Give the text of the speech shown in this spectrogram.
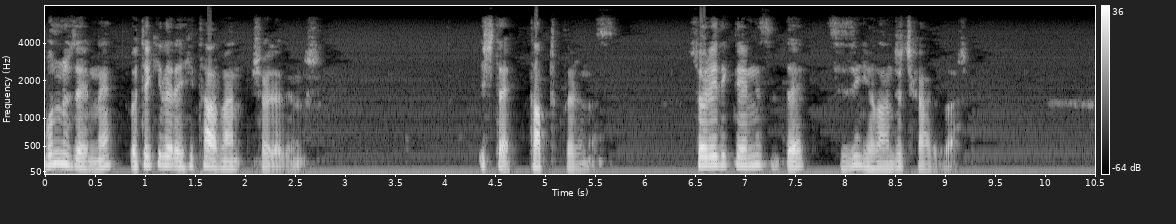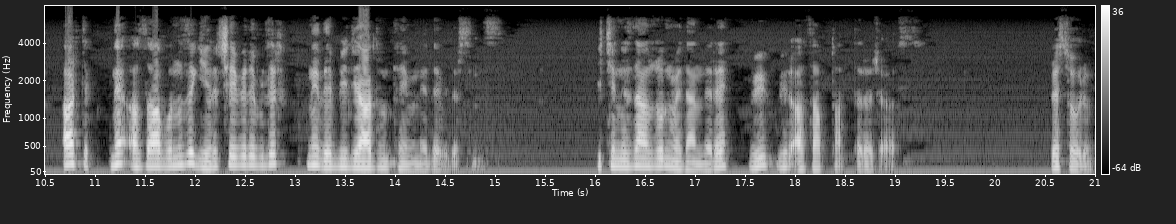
Bunun üzerine ötekilere hitaben şöyle denir. İşte taptıklarınız. Söyledikleriniz de sizi yalancı çıkardılar. Artık ne azabınızı geri çevirebilir ne de bir yardım temin edebilirsiniz. İçinizden zulmedenlere büyük bir azap tattıracağız. Resulüm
